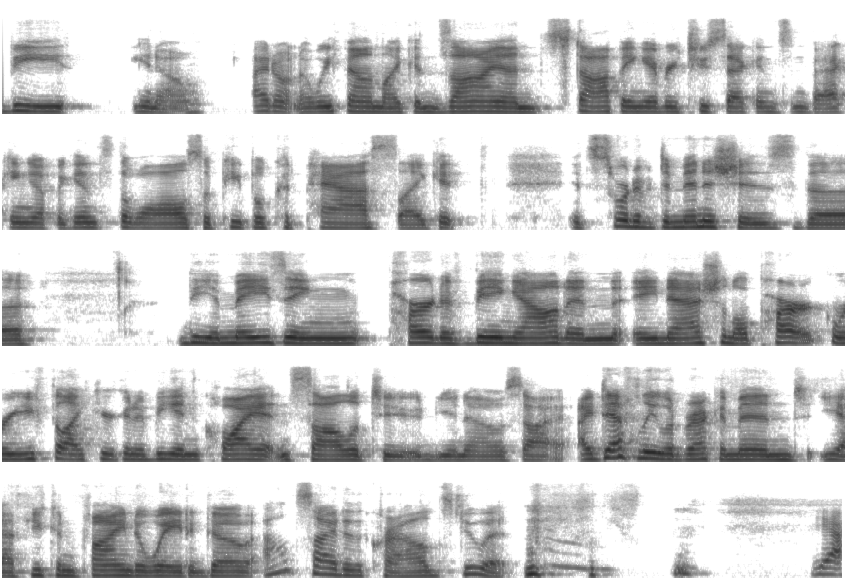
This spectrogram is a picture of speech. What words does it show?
be, you know, I don't know. We found like in Zion, stopping every two seconds and backing up against the wall so people could pass. Like it, it sort of diminishes the the amazing part of being out in a national park where you feel like you're going to be in quiet and solitude. You know, so I, I definitely would recommend, yeah, if you can find a way to go outside of the crowds, do it. Yeah,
